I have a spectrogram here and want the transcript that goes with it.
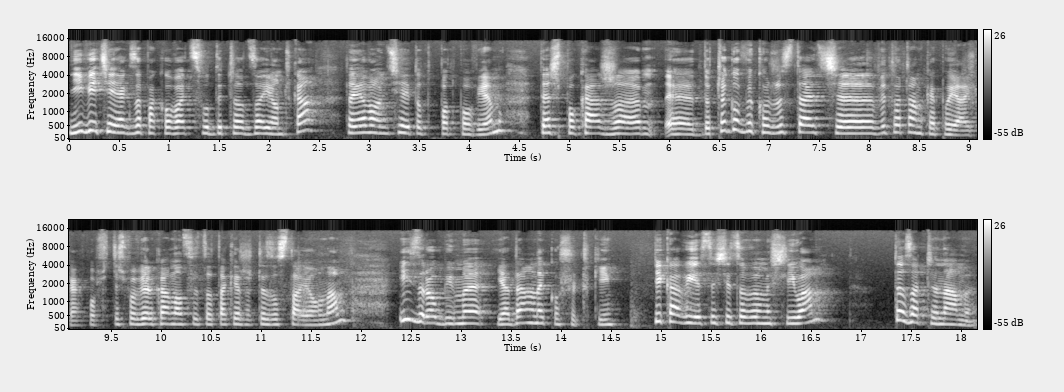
Nie wiecie, jak zapakować słodycze od zajączka? To ja Wam dzisiaj to podpowiem. Też pokażę, e, do czego wykorzystać e, wytłaczankę po jajkach, bo przecież po Wielkanocy to takie rzeczy zostają nam. I zrobimy jadalne koszyczki. Ciekawi jesteście, co wymyśliłam? To zaczynamy.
